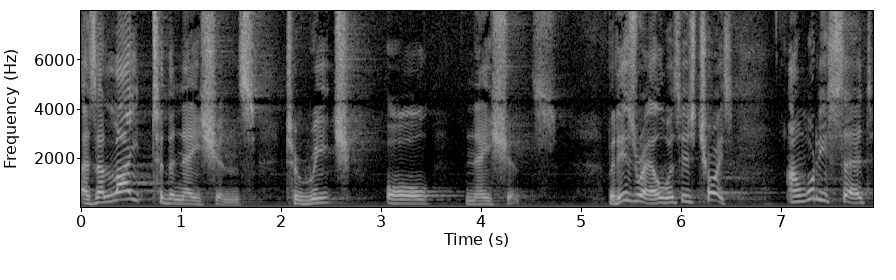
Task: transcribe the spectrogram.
as a light to the nations to reach all nations. But Israel was his choice. And what he said,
